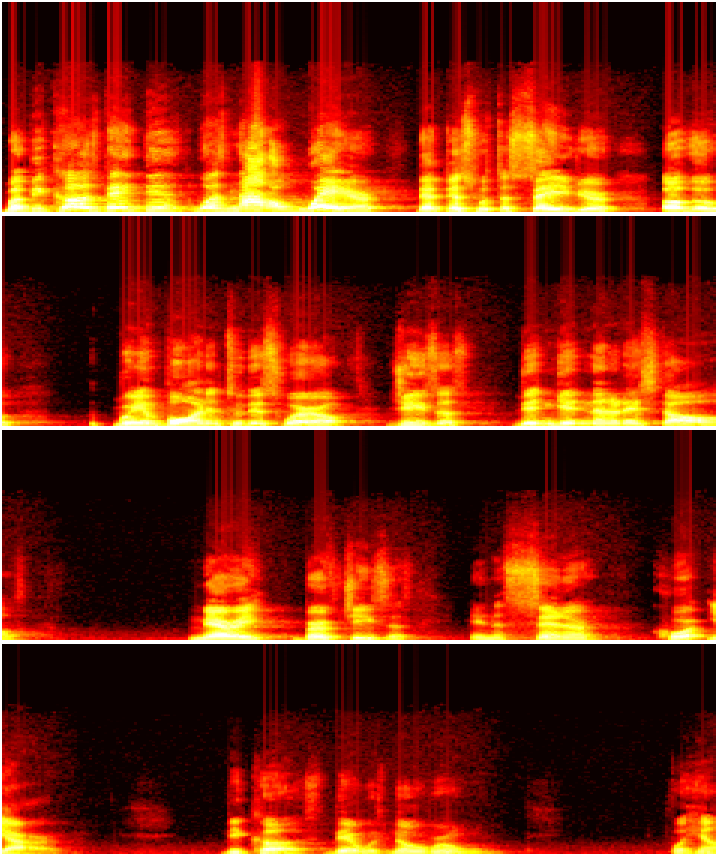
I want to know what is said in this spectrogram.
But because they did, was not aware that this was the Savior of the being born into this world, Jesus didn't get none of their stalls. Mary birthed Jesus in the center courtyard because there was no room for him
